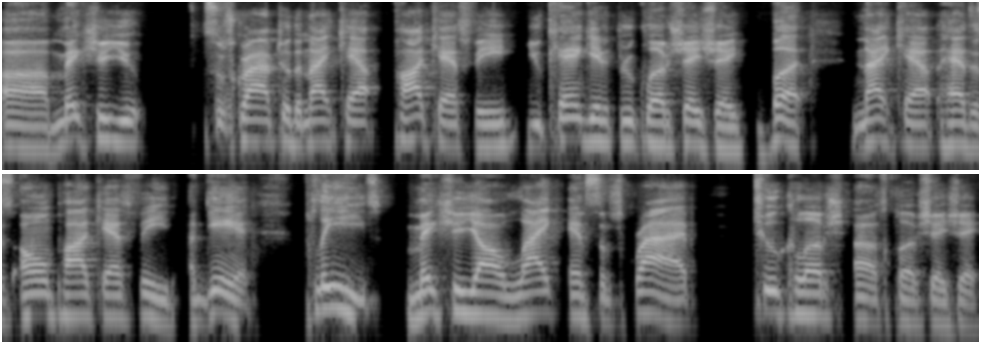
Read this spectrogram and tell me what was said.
Uh, make sure you subscribe to the Nightcap podcast feed. You can get it through Club Shay Shay, but Nightcap has its own podcast feed. Again, please make sure y'all like and subscribe to Club uh, Club Shay Shay.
